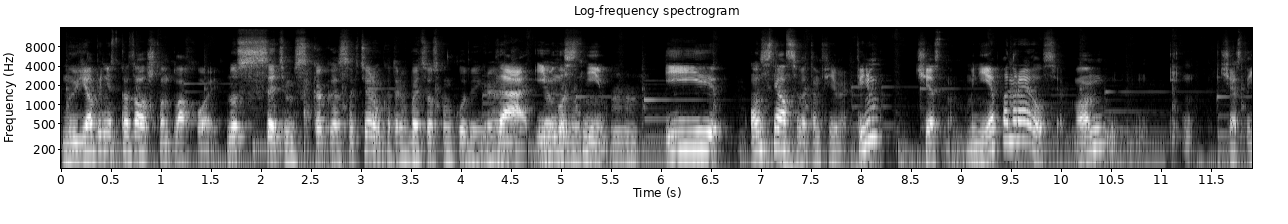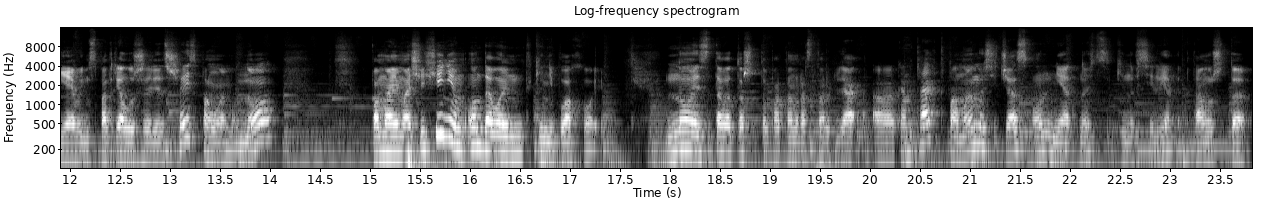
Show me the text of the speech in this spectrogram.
ну я бы не сказал, что он плохой. Ну, с этим, с, как, с актером, который в бойцовском клубе играет. Да, Я именно понял. с ним. Мгм. И он снялся в этом фильме. Фильм, честно, мне понравился. Он, честно, я его не смотрел уже лет 6, по-моему, но по моим ощущениям он довольно-таки неплохой. Но из-за того, то, что потом расторгли э, контракт, по-моему, сейчас он не относится к киновселенной. Потому что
